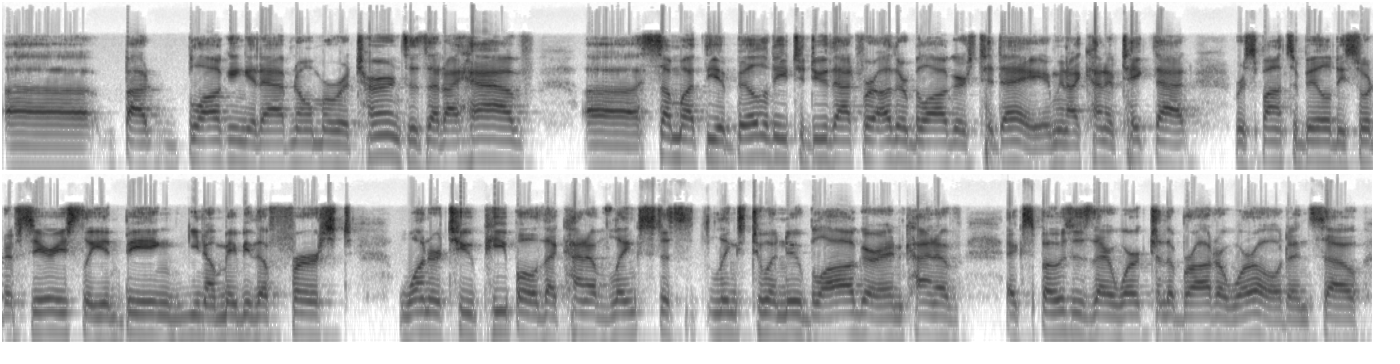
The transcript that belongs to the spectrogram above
uh, about blogging at Abnormal Returns is that I have – uh, somewhat the ability to do that for other bloggers today. I mean, I kind of take that responsibility sort of seriously in being, you know, maybe the first one or two people that kind of links to links to a new blogger and kind of exposes their work to the broader world. And so,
